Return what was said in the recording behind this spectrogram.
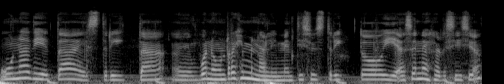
una dieta estricta, eh, bueno, un régimen alimenticio estricto y hacen ejercicio,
